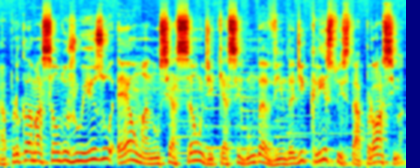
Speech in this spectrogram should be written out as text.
A proclamação do juízo é uma anunciação de que a segunda vinda de Cristo está próxima,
